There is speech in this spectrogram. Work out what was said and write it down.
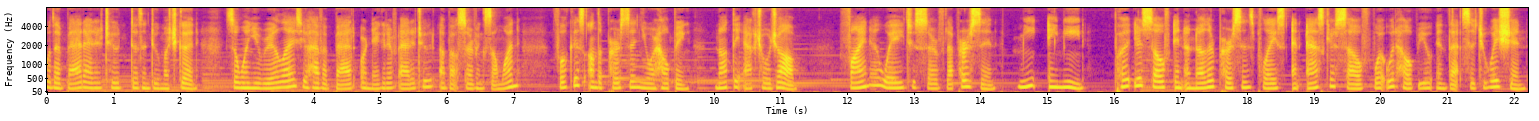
with a bad attitude doesn't do much good. So when you realize you have a bad or negative attitude about serving someone, focus on the person you are helping, not the actual job. Find a way to serve that person. Meet a need. Put yourself in another person's place and ask yourself what would help you in that situation.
